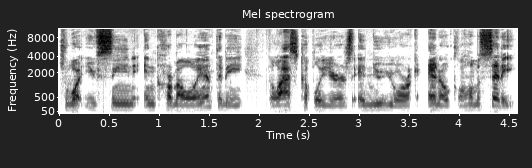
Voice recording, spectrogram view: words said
to what you've seen in Carmelo Anthony the last couple of years in New York and Oklahoma City.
